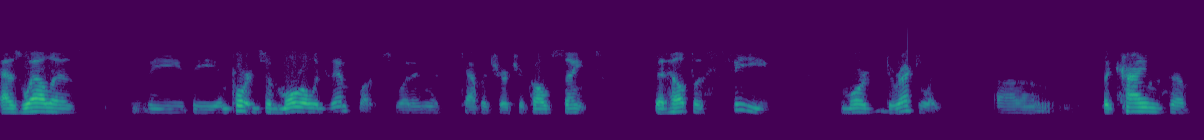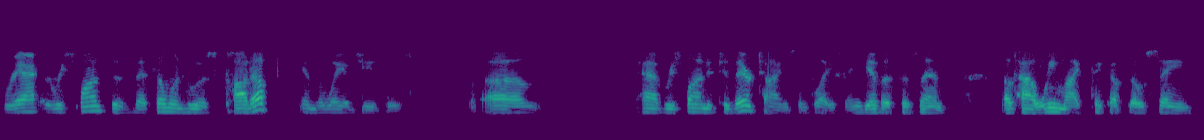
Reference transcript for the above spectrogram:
as well as the the importance of moral exemplars, what in the Catholic Church are called saints, that help us see more directly um, the kinds of react- responses that someone who is caught up in the way of Jesus um, have responded to their times and place, and give us a sense of how we might pick up those same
